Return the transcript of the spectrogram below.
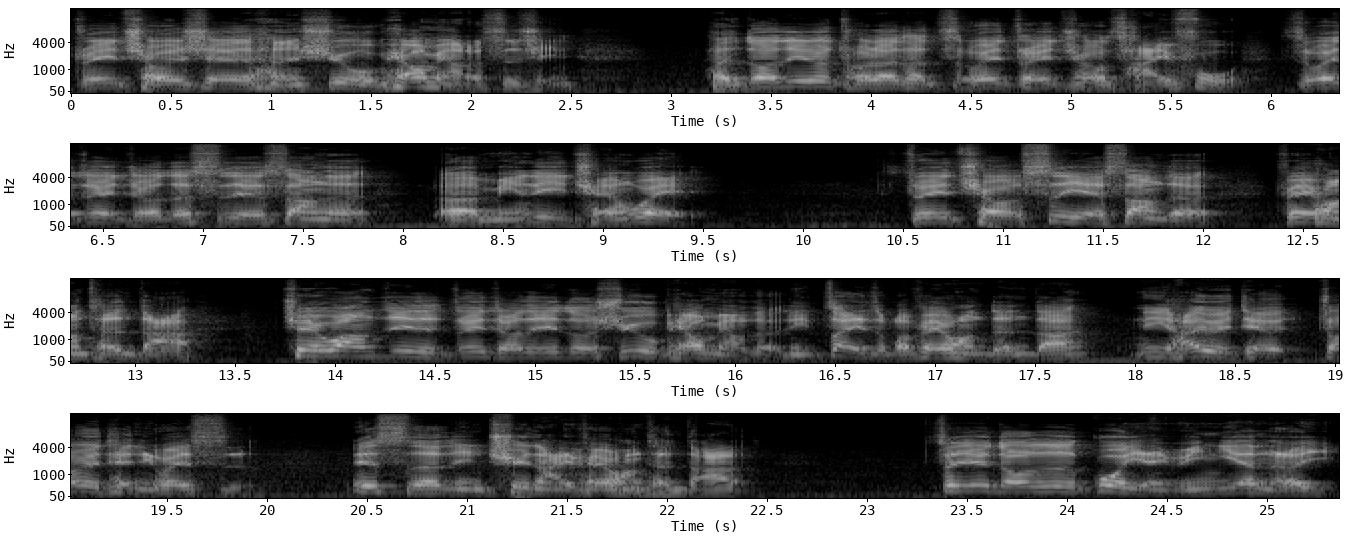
追求一些很虚无缥缈的事情。很多基督徒呢，他只会追求财富，只会追求这世界上的呃名利权位，追求事业上的飞黄腾达，却忘记了追求这些都虚无缥缈的。你再怎么飞黄腾达，你还有一天，总有一天你会死。你死了，你去哪里飞黄腾达了？这些都是过眼云烟而已。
